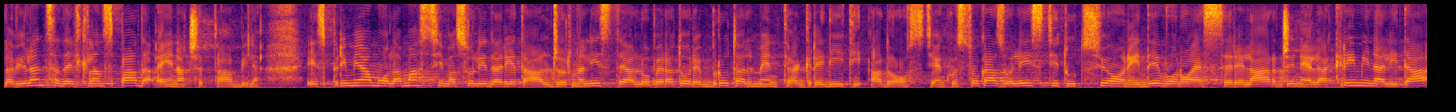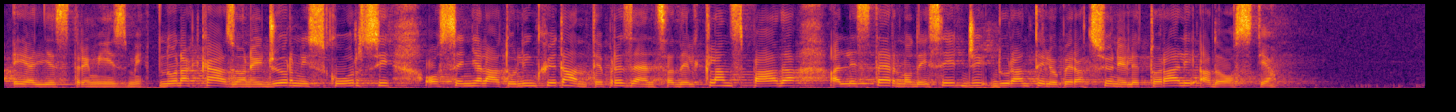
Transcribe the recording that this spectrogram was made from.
La violenza del clan Spada è inaccettabile. Esprimiamo la massima solidarietà al giornalista e all'operatore brutalmente aggrediti ad Ostia. In questo caso le istituzioni devono essere l'argine alla criminalità e agli estremismi. Non a caso nei giorni scorsi ho segnalato l'inquietante presenza del clan Spada all'esterno dei seggi durante le operazioni elettorali ad Ostia.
